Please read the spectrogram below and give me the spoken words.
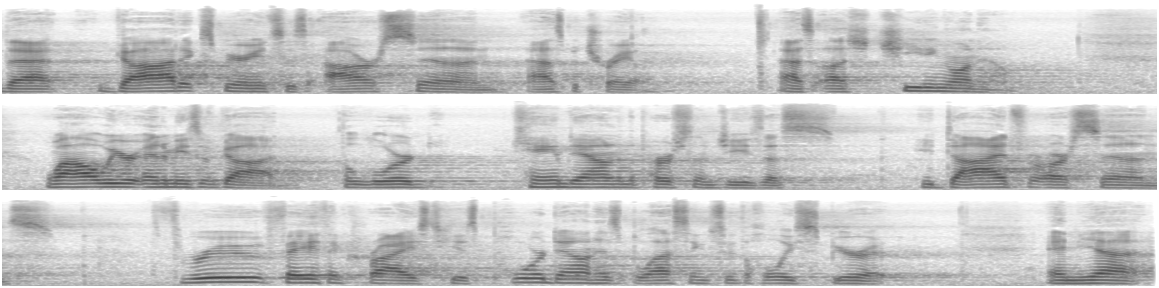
that God experiences our sin as betrayal, as us cheating on Him. While we were enemies of God, the Lord came down in the person of Jesus. He died for our sins. Through faith in Christ, He has poured down His blessings through the Holy Spirit. And yet,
